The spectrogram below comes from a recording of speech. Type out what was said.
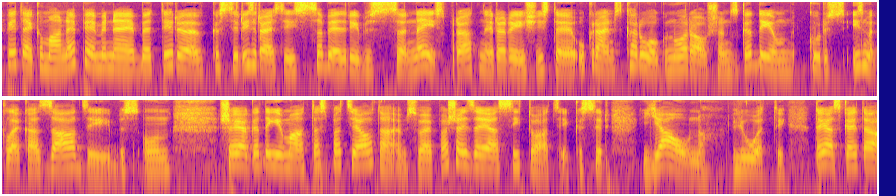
pieteikumā nepieminēju, bet ir, kas ir izraisījis sabiedrības neizpratni, ir arī šīs te Ukrainas karogu noraušanas gadījumi, kurus izmeklē kā zādzības. Un šajā gadījumā tas pats jautājums, vai pašreizējā situācija, kas ir jauna ļoti, tajā skaitā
